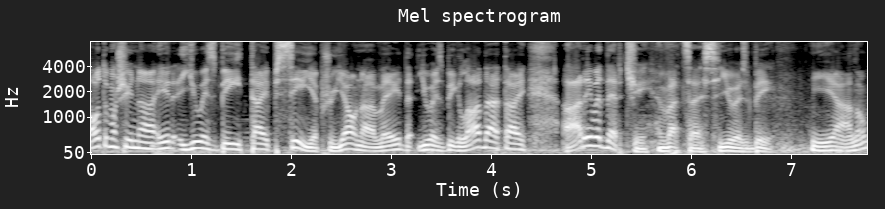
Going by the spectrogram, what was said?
Automašīnā ir USB Type-C, jeb šī jaunā veida USB lādētāji, arī vederči vecais USB. Jā, nu,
